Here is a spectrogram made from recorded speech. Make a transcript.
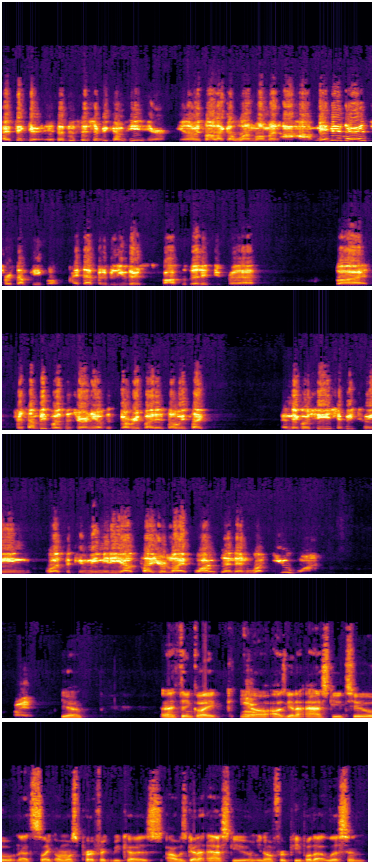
I think the decision becomes easier. You know, it's not like a one moment aha. Maybe there is for some people. I definitely believe there's possibility for that. But for some people, it's a journey of discovery. But it's always like a negotiation between what the community outside your life wants and then what you want. Right? Yeah. And I think like, you know, I was going to ask you too, that's like almost perfect because I was going to ask you, you know, for people that listen,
